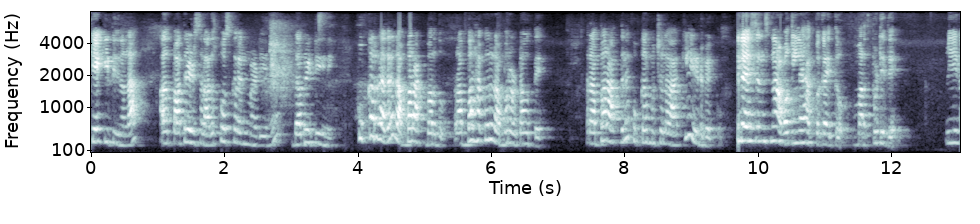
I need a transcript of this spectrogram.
ಕೇಕ್ ಇಟ್ಟಿದ್ದೀನಲ್ಲ ಅದು ಪಾತ್ರೆ ಇಡ್ಸಲ್ಲ. ಅದಕ್ಕೋಸ್ಕರ ಏನು ಮಾಡಿದೀನಿ ದಬೆ ಇಟ್ಟಿದ್ದೀನಿ ಕುಕ್ಕರ್ಗಾದ್ರೆ ರಬ್ಬರ್ ಹಾಕ್ಬಾರ್ದು. ರಬ್ಬರ್ ಹಾಕಿದ್ರೆ ರಬ್ಬರ್ ಹೊಟ್ಟೋಗುತ್ತೆ ರಬ್ಬರ್ ಹಾಕಿದ್ರೆ ಕುಕ್ಕರ್ ಮುಚ್ಚಲ ಹಾಕಿ ಇಡಬೇಕು. ಇಲ್ಲ ಎಸೆನ್ಸ್ನ ಅವಾಗಲೇ ಹಾಕ್ಬೇಕಾಯ್ತು. ಮರ್ತ್ಬಿಟ್ಟಿದ್ದೆ. ಈಗ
